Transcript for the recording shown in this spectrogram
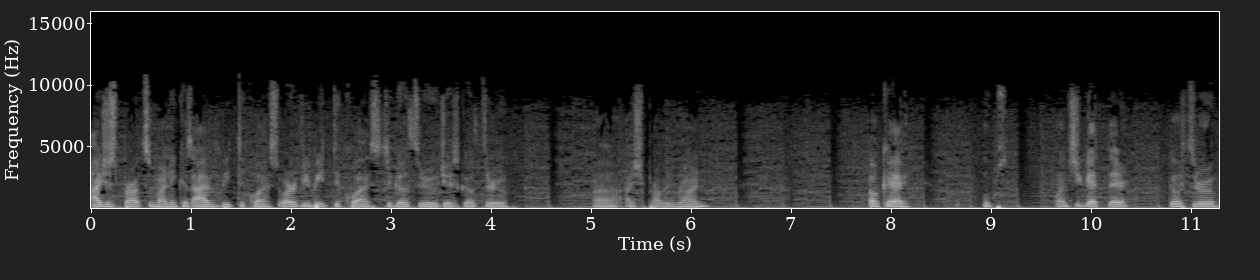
I just brought some money because I haven't beat the quest. Or if you beat the quest to go through, just go through. Uh, I should probably run. Okay. Oops. Once you get there, go through.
